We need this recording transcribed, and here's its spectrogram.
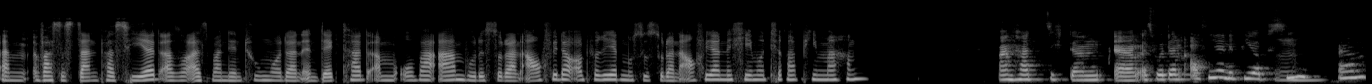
Ähm, was ist dann passiert? Also als man den Tumor dann entdeckt hat am Oberarm, wurdest du dann auch wieder operiert? Musstest du dann auch wieder eine Chemotherapie machen? Man hat sich dann, äh, es wurde dann auch wieder eine Biopsie mhm. ähm,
